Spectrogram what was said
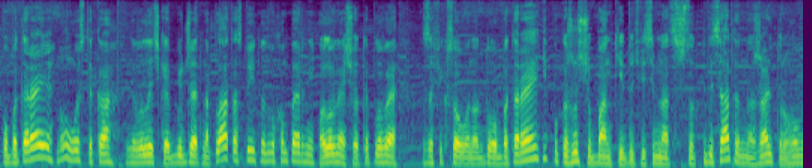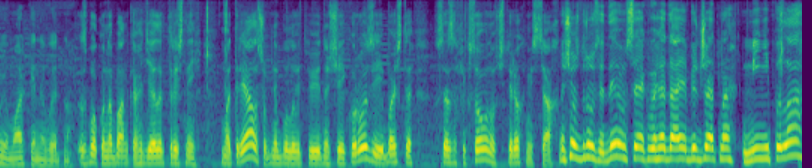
по батареї. Ну, ось така невеличка бюджетна плата стоїть на 2 амперній. Головне, що теплове зафіксовано до батарей. І покажу, що банки йдуть 18650. На жаль, торгової марки не видно. Збоку на банках діелектричний матеріал, щоб не було відповідно ще й корозії. І бачите, все зафіксовано в чотирьох місцях. Ну що ж, друзі, дивимося, як виглядає бюджетна міні-пила.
